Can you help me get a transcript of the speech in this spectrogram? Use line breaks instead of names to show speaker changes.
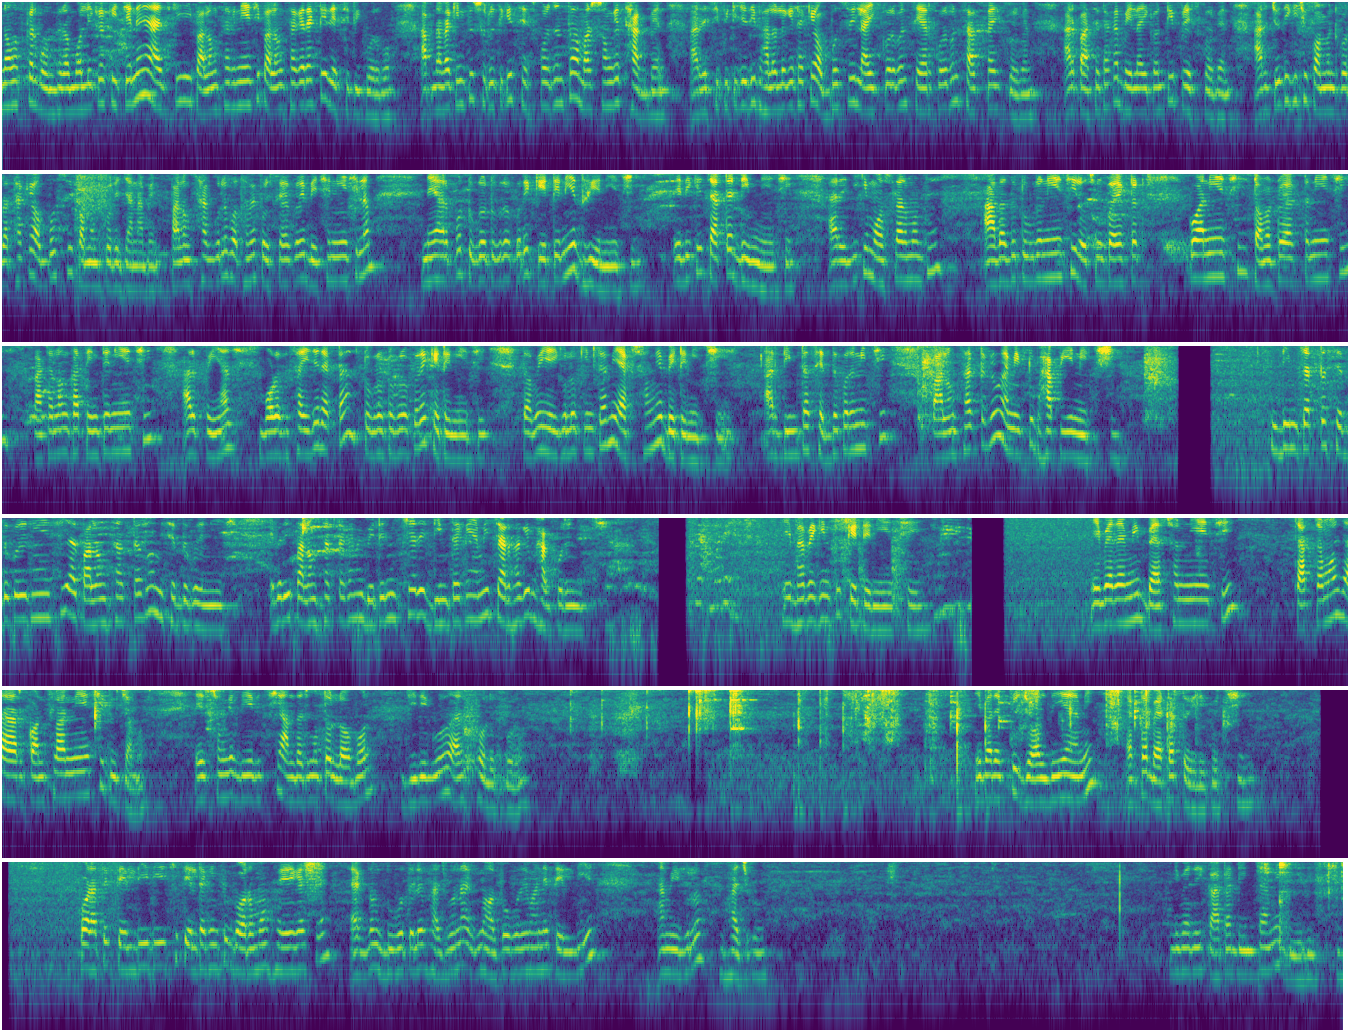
নমস্কার বন্ধুরা, মল্লিকা কিচেনে আজকে এই পালং শাক নিয়েছি। পালং শাকের একটি রেসিপি করব। আপনারা কিন্তু শুরু থেকে শেষ পর্যন্ত আমার সঙ্গে থাকবেন। আর রেসিপিটি যদি ভালো লেগে থাকে, অবশ্যই লাইক করবেন শেয়ার করবেন সাবস্ক্রাইব করবেন। আর পাশে থাকা বেল আইকনটি প্রেস করবেন। আর যদি কিছু কমেন্ট করা থাকে, অবশ্যই কমেন্ট করে জানাবেন। পালং শাকগুলো প্রথমে পরিষ্কার করে বেছে নিয়েছিলাম। নেওয়ার পর টুকরো টুকরো করে কেটে নিয়ে ধুয়ে নিয়েছি। এদিকে চারটা ডিম নিয়েছি। আর এদিকে মশলার মধ্যে আদা দু টুকরো নিয়েছি, রসুন কয়েকটা কোয়া নিয়েছি, টমেটো একটা নিয়েছি, কাঁচা লঙ্কা তিনটে নিয়েছি, আর পেঁয়াজ বড় সাইজের একটা টুকরো টুকরো করে কেটে নিয়েছি। তবে এইগুলো কিন্তু আমি একসঙ্গে বেটে নিচ্ছি। আর ডিমটা সেদ্ধ করে নিচ্ছি, পালং শাকটাকেও আমি একটু ভাপিয়ে নিচ্ছি। ডিম চারটা সেদ্ধ করে নিয়েছি, আর পালং শাকটাকেও আমি সেদ্ধ করে নিয়েছি। এবার এই পালং শাকটাকে আমি বেটে নিচ্ছি, আর এই ডিমটাকে আমি চার ভাগে ভাগ করে নিচ্ছি। এভাবে কিন্তু কেটে নিয়েছি। এবারে আমি বেসন নিয়েছি, চার চামচ, আর কর্নফ্লাওয়ার নিয়েছি দু চামচ। এর সঙ্গে দিয়ে দিচ্ছি আন্দাজ মতো লবণ, জিরে গুঁড়ো, আর হলুদ গুঁড়ো। এবার একটু জল দিয়ে আমি একটা ব্যাটার তৈরি করছি। কড়াতে তেল দিয়ে দিয়েছি। তেলটা কিন্তু গরমও হয়ে গেছে। একদম ডুবো তেলে ভাজবো না, একদম অল্প পরিমাণে তেল দিয়ে আমি এগুলো ভাজবো। এবার এই কাটা ডিমটা আমি দিয়ে দিচ্ছি।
